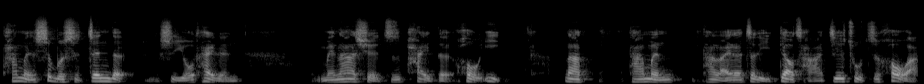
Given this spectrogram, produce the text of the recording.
他们是不是真的是犹太人梅纳雪支派的后裔。那他们他来了这里调查接触之后啊，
